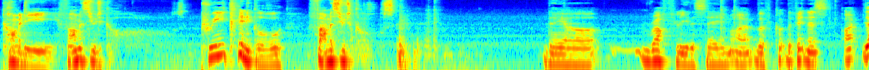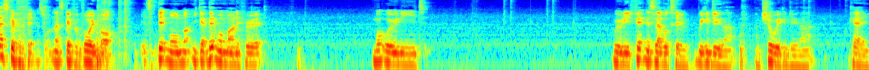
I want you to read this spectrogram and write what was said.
comedy, pharmaceuticals, preclinical pharmaceuticals. They are roughly the same. Uh, the the fitness. Uh, let's go for the fitness one. Let's go for Void Bop. It's a bit more. You get a bit more money for it. What will we need? We need fitness level 2. We can do that. I'm sure we can do that. Okay.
